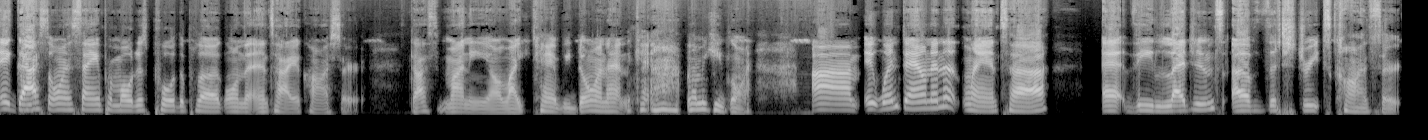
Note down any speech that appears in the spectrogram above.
it got so insane promoters pulled the plug on the entire concert. That's money, y'all. Like, you can't be doing that. Can't, let me keep going. Um, it went down in Atlanta at the Legends of the Streets concert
